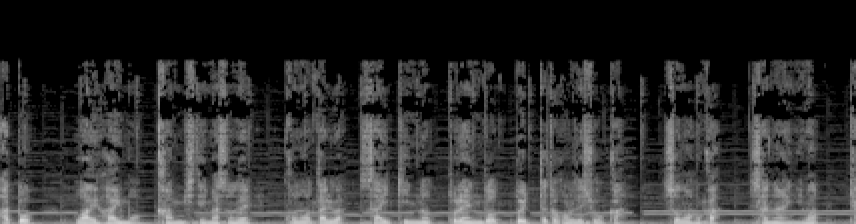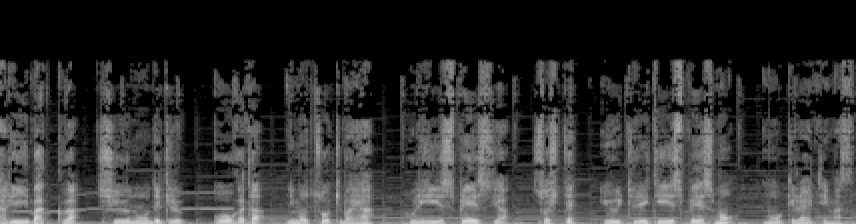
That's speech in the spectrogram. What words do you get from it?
あと Wi-Fi も完備していますので、この辺りは最近のトレンドといったところでしょうか。その他、車内にはキャリーバッグが収納できる大型荷物置き場やフリースペースや、そしてユーティリティスペースも設けられています。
